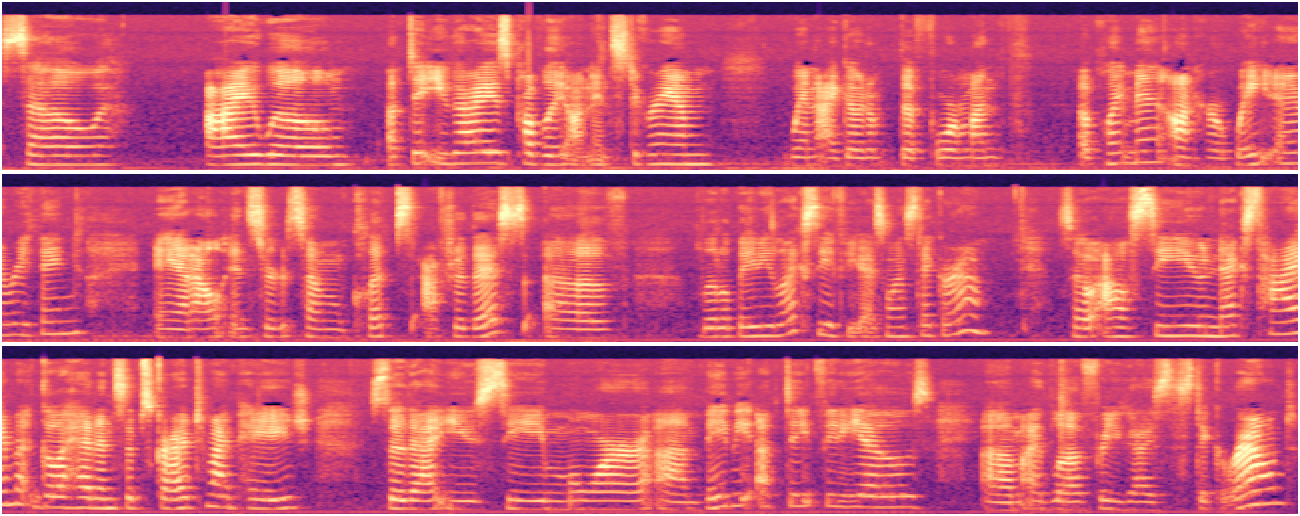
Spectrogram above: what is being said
so I will update you guys probably on Instagram when I go to the four month appointment on her weight and everything and I'll insert some clips after this of little baby Lexi if you guys want to stick around. So I'll see you next time. Go ahead and subscribe to my page so that you see more um, baby update videos. Um, I'd love for you guys to stick around.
